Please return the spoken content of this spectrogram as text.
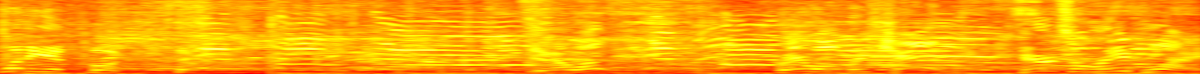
20th look. You know what? Very well, we can. Here's a replay.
